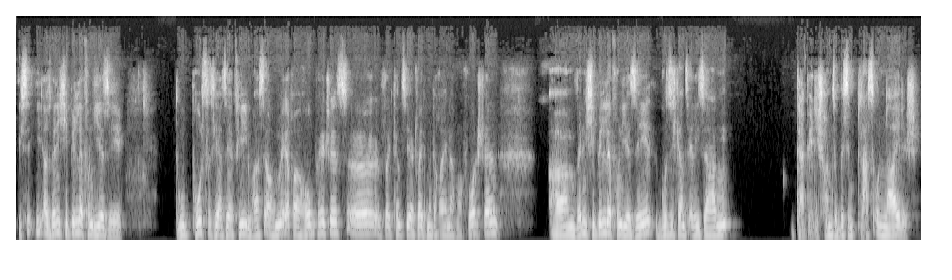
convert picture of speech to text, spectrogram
ich, also wenn ich die Bilder von dir sehe, du postest ja sehr viel, du hast auch mehrere Homepages, äh, vielleicht kannst du ja gleich mit der Reihe nach mal vorstellen. Ähm, wenn ich die Bilder von dir sehe, muss ich ganz ehrlich sagen, da werde ich schon so ein bisschen blass und neidisch.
